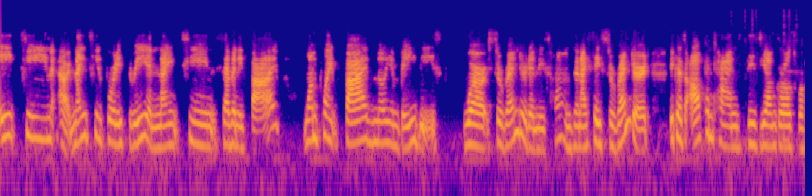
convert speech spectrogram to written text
18, uh, 1943 and 1975, 1.5 million babies were surrendered in these homes. And I say surrendered because oftentimes these young girls were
